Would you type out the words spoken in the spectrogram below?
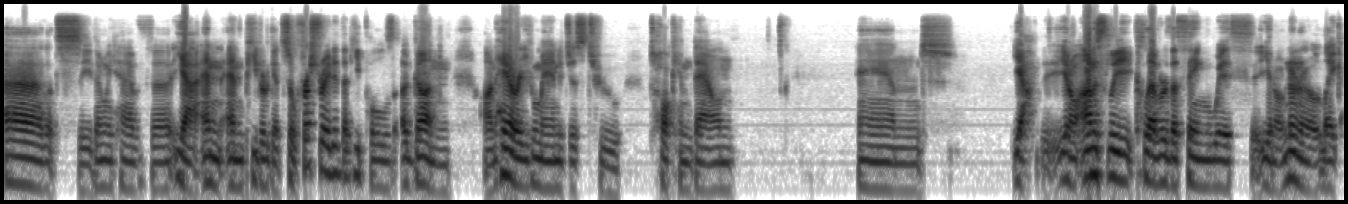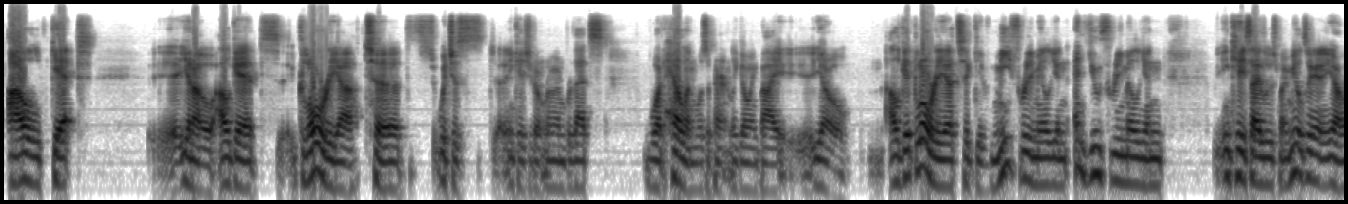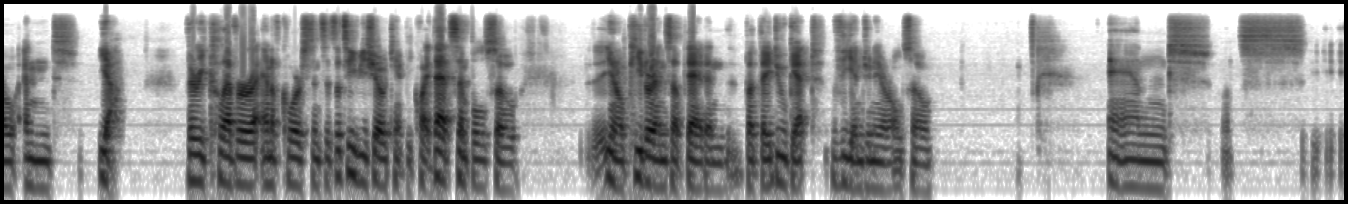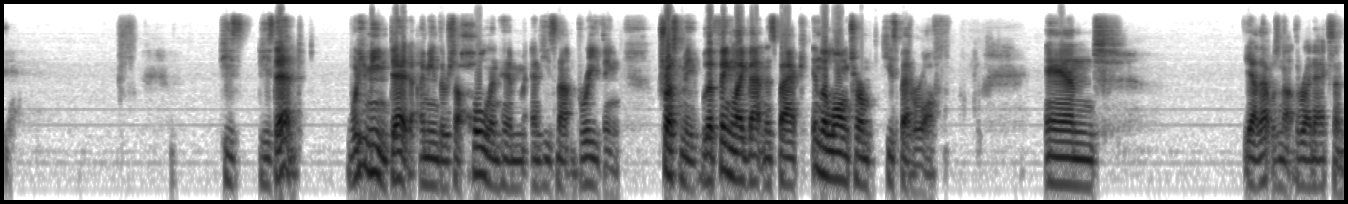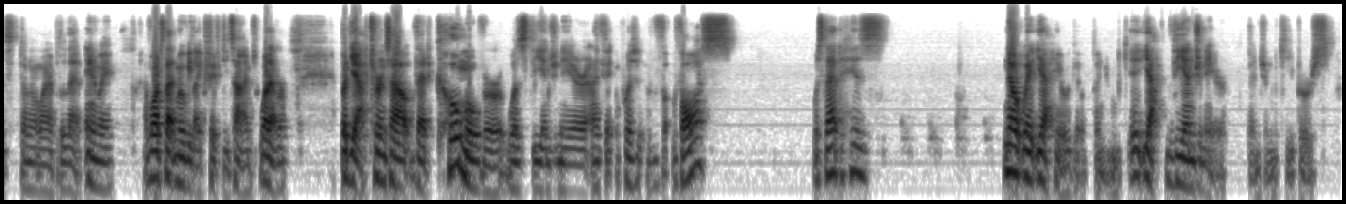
Uh, let's see, then we have the, yeah, and, and Peter gets so frustrated that he pulls a gun on Harry, who manages to talk him down. And, yeah, you know, honestly, clever the thing with, you know, no, no, no, like, I'll get, you know, I'll get Gloria to, which is, in case you don't remember, that's what Helen was apparently going by, you know, I'll get Gloria to give me three million and you three million in case I lose my meal ticket, you know, and yeah, very clever. And of course, since it's a TV show, it can't be quite that simple. So, you know, Peter ends up dead, and but they do get the engineer also. And let's see, he's he's dead. What do you mean dead? I mean there's a hole in him and he's not breathing. Trust me, with a thing like that in his back, in the long term, he's better off. And... Yeah, that was not the right accent. Don't know why I blew that. Anyway, I've watched that movie like 50 times. Whatever. But yeah, turns out that Comover was the engineer. And I think... Was Voss? Was that his... No, wait, yeah, here we go. Benjamin, yeah, the engineer. Benjamin Keepers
